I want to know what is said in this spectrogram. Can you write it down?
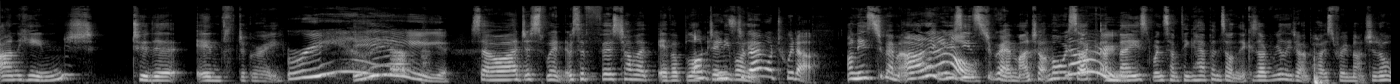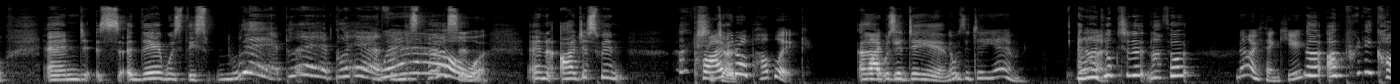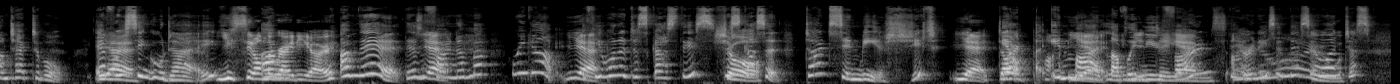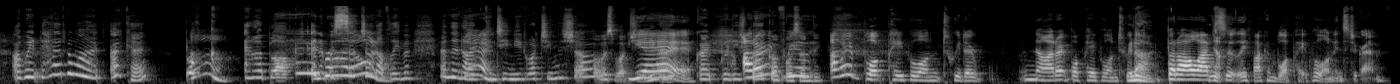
unhinged to the nth degree. Really? So I just went. It was the first time I've ever On blocked anybody Instagram or Twitter? On Instagram. I don't Wow. use Instagram much. I'm always like amazed when something happens on there because I really don't post very much at all. And so there was this blah blah blah from this person, and I just went. I Private or public? Uh, Like, it was a DM, It was a DM. and I looked at it and I thought, No, thank you. no, I'm pretty contactable every Yeah. single day. You sit on the Um, radio. I'm there. There's Yeah. a phone number. Ring up. Yeah. If you want to discuss this, Sure. discuss it. Don't send me a shit. Yeah, don't Yeah, in my yeah, lovely new DMs. phone. There it is in there. So I just I went, how do I okay. Block. Ah. and I blocked. And it was right such on. a lovely mo- and then I continued watching the show I was watching. Yeah, You know, Great British Bake Off or something. I don't block people on Twitter. No, I don't block people on Twitter. No. But I'll absolutely fucking block people on Instagram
